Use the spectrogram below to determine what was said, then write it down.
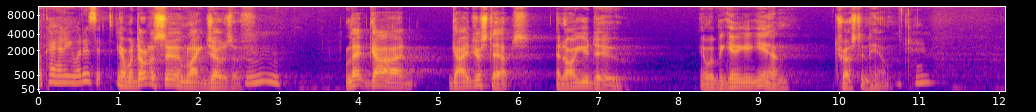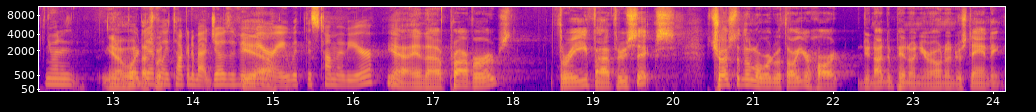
Okay, honey, what is it? Yeah, well, don't assume like Joseph. Mm. Let God guide your steps and all you do, and we're beginning again. Trust in Him. Okay. You want to? You know we're what? Definitely what- talking about Joseph and Yeah. Mary with this time of year. Yeah, in uh, Proverbs 3 5 through 6. Trust in the Lord with all your heart. Do not depend on your own understanding.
